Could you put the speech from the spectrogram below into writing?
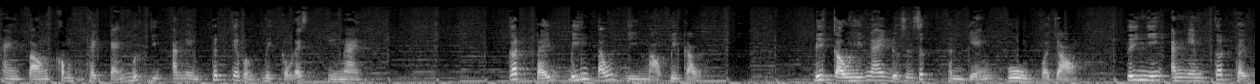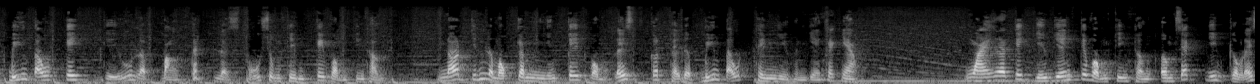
hoàn toàn không thể cản bước những anh em thích cái phần Picolet hiện nay. Có thể biến tấu diện mạo bi cầu. Bi cầu hiện nay được sản xuất hình dạng vuông và tròn Tuy nhiên anh em có thể biến tấu cái kiểu là bằng cách là bổ sung thêm cái vòng thiên thần. Nó chính là một trong những cái vòng LED có thể được biến tấu thêm nhiều hình dạng khác nhau. Ngoài ra cái kiểu dáng cái vòng thiên thần ôm sát với cầu LED,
